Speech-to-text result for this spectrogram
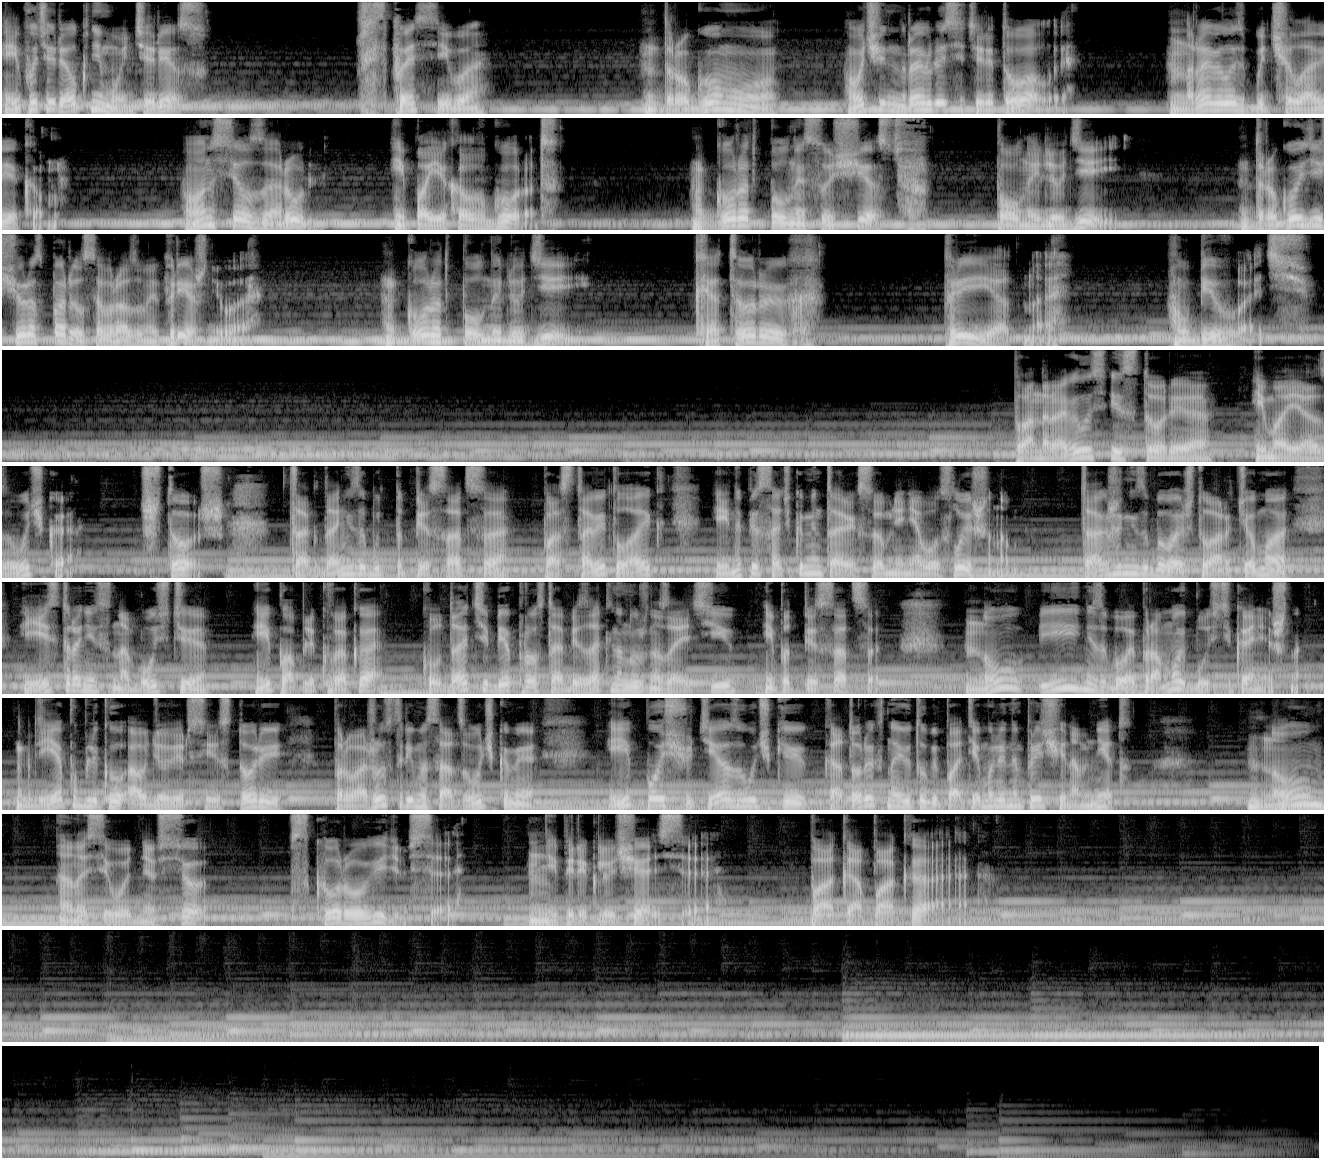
и потерял к нему интерес. «Спасибо». Другому очень нравились эти ритуалы. Нравилось быть человеком. Он сел за руль и поехал в город. Город полный существ, полный людей – Другой еще раз порылся в разуме прежнего. Город полный людей, которых приятно убивать. Понравилась история и моя озвучка? Что ж, тогда не забудь подписаться, поставить лайк и написать в комментариях свое мнение об услышанном. Также не забывай, что у Артема есть страница на Бусти и паблик ВК, куда тебе просто обязательно нужно зайти и подписаться. Ну и не забывай про мой Boosty, конечно, где я публикую аудиоверсии историй, провожу стримы с озвучками и пощу те озвучки, которых на ютубе по тем или иным причинам нет. Ну, а на сегодня все. Скоро увидимся. Не переключайся. Пока-пока.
